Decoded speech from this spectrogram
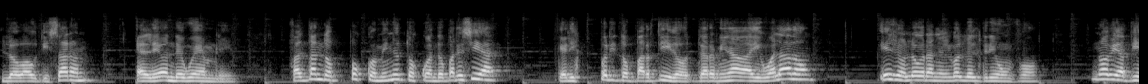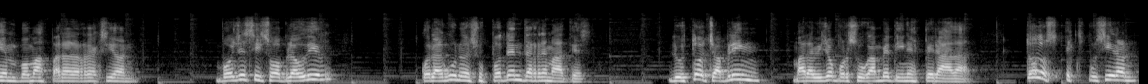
lo bautizaron el León de Wembley. Faltando pocos minutos cuando parecía que el histórico partido terminaba igualado, ellos logran el gol del triunfo. No había tiempo más para la reacción. Boyé se hizo aplaudir con alguno de sus potentes remates. Lustó Chaplin maravilló por su gambeta inesperada. Todos expusieron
